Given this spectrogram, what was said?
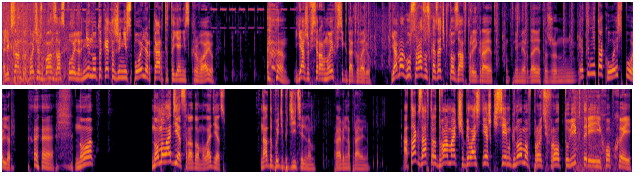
Александр, хочешь бан за спойлер? Не, ну так это же не спойлер, карты-то я не скрываю. я же все равно их всегда говорю. Я могу сразу сказать, кто завтра играет. Например, да, это же... Это не такой спойлер. Но... Но молодец, Радо, молодец. Надо быть бдительным. Правильно, правильно. А так, завтра два матча Белоснежки, 7 гномов против Road to Victory и Хоп Хей.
